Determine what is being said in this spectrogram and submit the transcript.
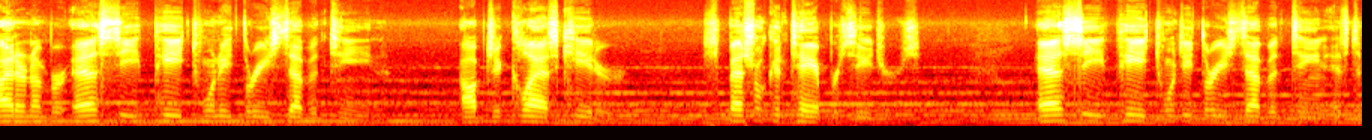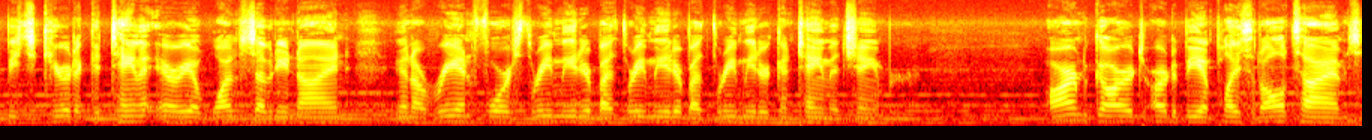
Item Number SCP-2317 Object Class Keter Special Containment Procedures SCP-2317 is to be secured at Containment Area 179 in a reinforced 3 m by 3 m by 3 m containment chamber. Armed guards are to be in place at all times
